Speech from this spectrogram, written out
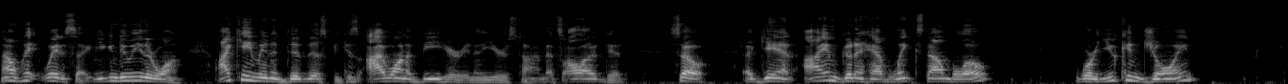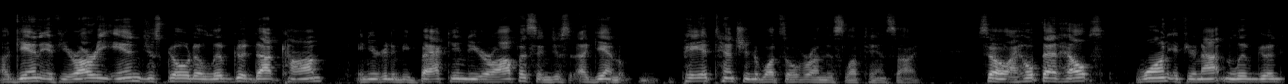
Now, wait, wait a second. You can do either one. I came in and did this because I want to be here in a year's time. That's all I did. So, again, I am going to have links down below where you can join. Again, if you're already in, just go to livegood.com and you're going to be back into your office and just, again, pay attention to what's over on this left-hand side. So I hope that helps. One, if you're not in Live Good,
